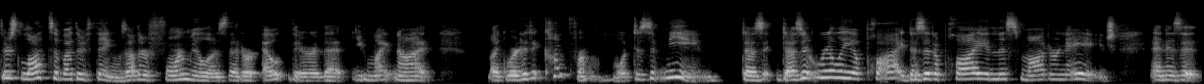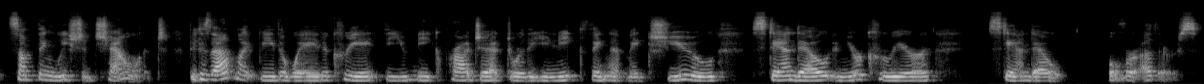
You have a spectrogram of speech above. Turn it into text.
there's lots of other things, other formulas that are out there that you might not like where did it come from what does it mean does it does it really apply does it apply in this modern age and is it something we should challenge because that might be the way to create the unique project or the unique thing that makes you stand out in your career stand out over others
